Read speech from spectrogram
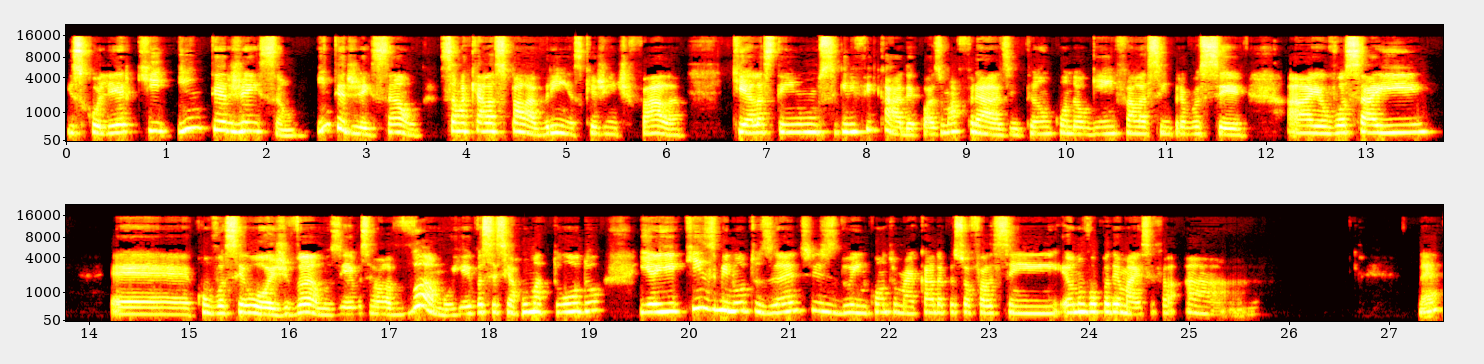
escolher que interjeição. Interjeição são aquelas palavrinhas que a gente fala que elas têm um significado, é quase uma frase. Então, quando alguém fala assim para você, ah, eu vou sair é, com você hoje, vamos? E aí você fala, vamos! E aí você se arruma tudo, e aí 15 minutos antes do encontro marcado, a pessoa fala assim, eu não vou poder mais. Você fala, ah, né?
